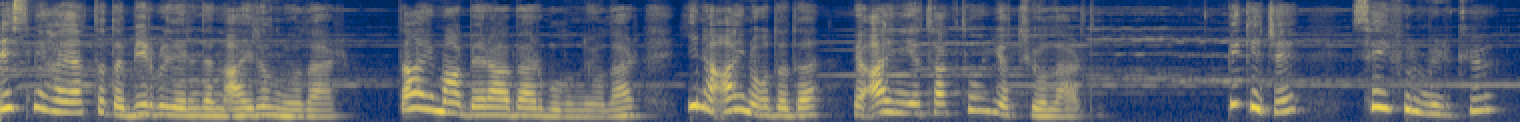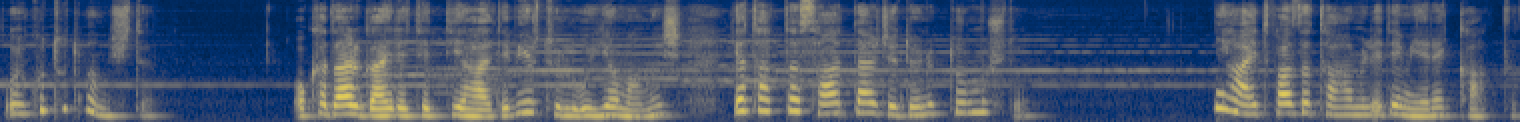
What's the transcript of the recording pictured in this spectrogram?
resmi hayatta da birbirlerinden ayrılmıyorlar. Daima beraber bulunuyorlar. Yine aynı odada ve aynı yatakta yatıyorlardı. Bir gece Seyfül Mülk'ü uyku tutmamıştı. O kadar gayret ettiği halde bir türlü uyuyamamış, yatakta saatlerce dönüp durmuştu. Nihayet fazla tahammül edemeyerek kalktı.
